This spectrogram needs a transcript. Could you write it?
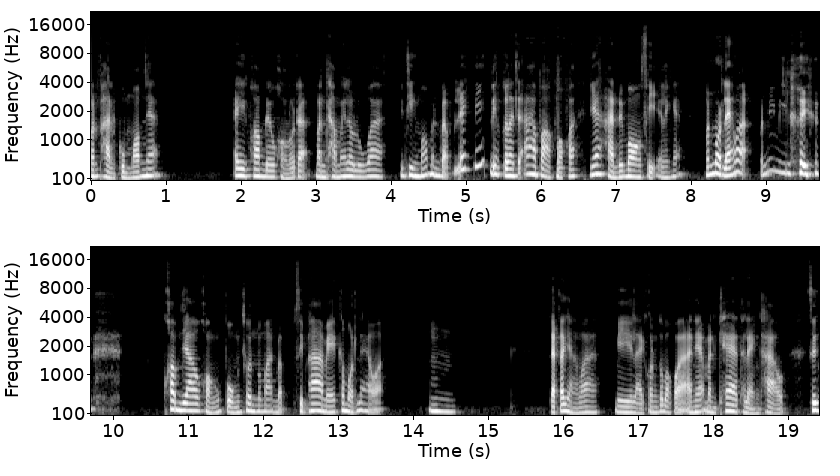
มันผ่านกลุ่มม็อบเนี่ยไอความเร็วของรถอะมันทำให้เรารู้ว่าจริงๆม็อบมันแบบเล็กนิดเดียวกำลังจะอ้าปากบอกว่าเนี่ยหันไปมองสิอะไรเงี้ย มันหมดแล้วอะมันไม่มีเลย ความยาวของฝูงชนประมาณแบบสิบห้าเมตรก็หมดแล้วอะอืม แต่ก็อย่างว่า มีหลายคนก็บอกว่าอันนี้มันแค่แถลงข่าว ซึ่ง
